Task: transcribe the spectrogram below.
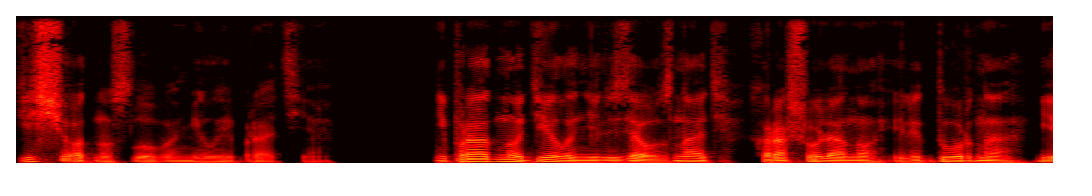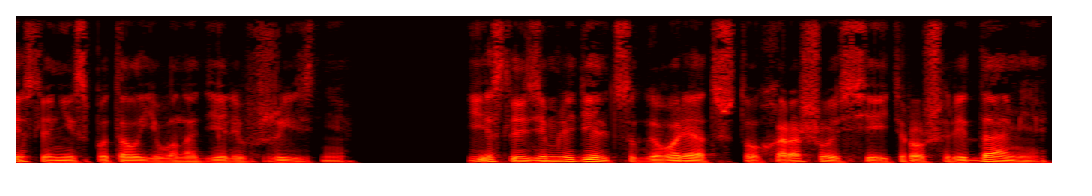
Еще одно слово, милые братья. Ни про одно дело нельзя узнать, хорошо ли оно или дурно, если не испытал его на деле в жизни. Если земледельцу говорят, что хорошо сеять рожь рядами,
